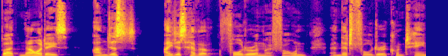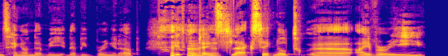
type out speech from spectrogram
but nowadays I'm just I just have a folder on my phone, and that folder contains. Hang on, let me let me bring it up. It contains Slack, Signal, uh, Ivory,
